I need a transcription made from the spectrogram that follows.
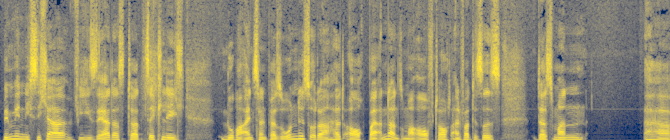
bin mir nicht sicher, wie sehr das tatsächlich nur bei einzelnen Personen ist oder halt auch bei anderen so mal auftaucht. Einfach dieses, dass man äh,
